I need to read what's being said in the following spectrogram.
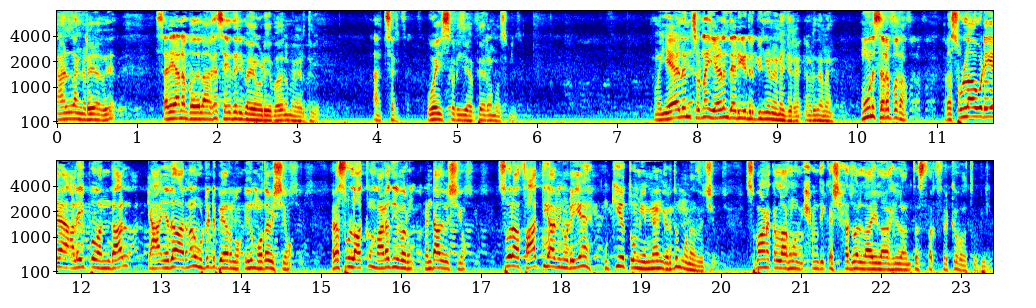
நாலுலாம் கிடையாது. சரியான பதிலாக சேதரி பாயோடைய பதில் எடுத்துக்கணும். ஆ சரி. ஒய்ஸுடைய பேரம்மா சொல்லி. நம்ம ஏழுன்னு சொன்னால் ஏழு தேடிக்கிட்டு இருப்பீங்கன்னு நினைக்கிறேன். அப்படிதானே? மூணு சிறப்பு தான். ரசுல்லாவுடைய அழைப்பு வந்தால் எதாக இருந்தாலும் விட்டுட்டு போயிடணும் இது மொதல் விஷயம். ரசுல்லாக்கும் மறதி வரும். ரெண்டாவது விஷயம். சூரா ஃபாத்தியாவினுடைய முக்கியத்துவம் என்னங்கிறது மூணாவது விஷயம். சுபானக்கல்லாகவும் ஹம்திக ஷஹது அல்லா இலாஹில்லா அன்தஸ்தக்ஃபிருக்க வத்துபில்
